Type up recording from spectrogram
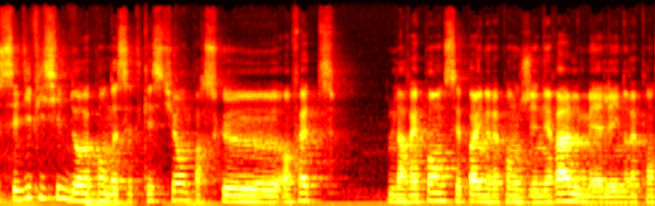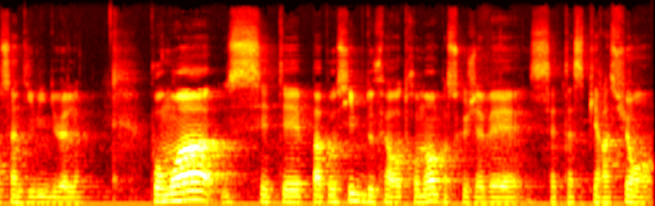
C'est difficile de répondre à cette question parce que, en fait, la réponse n'est pas une réponse générale, mais elle est une réponse individuelle. Pour moi, c'était pas possible de faire autrement parce que j'avais cette aspiration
